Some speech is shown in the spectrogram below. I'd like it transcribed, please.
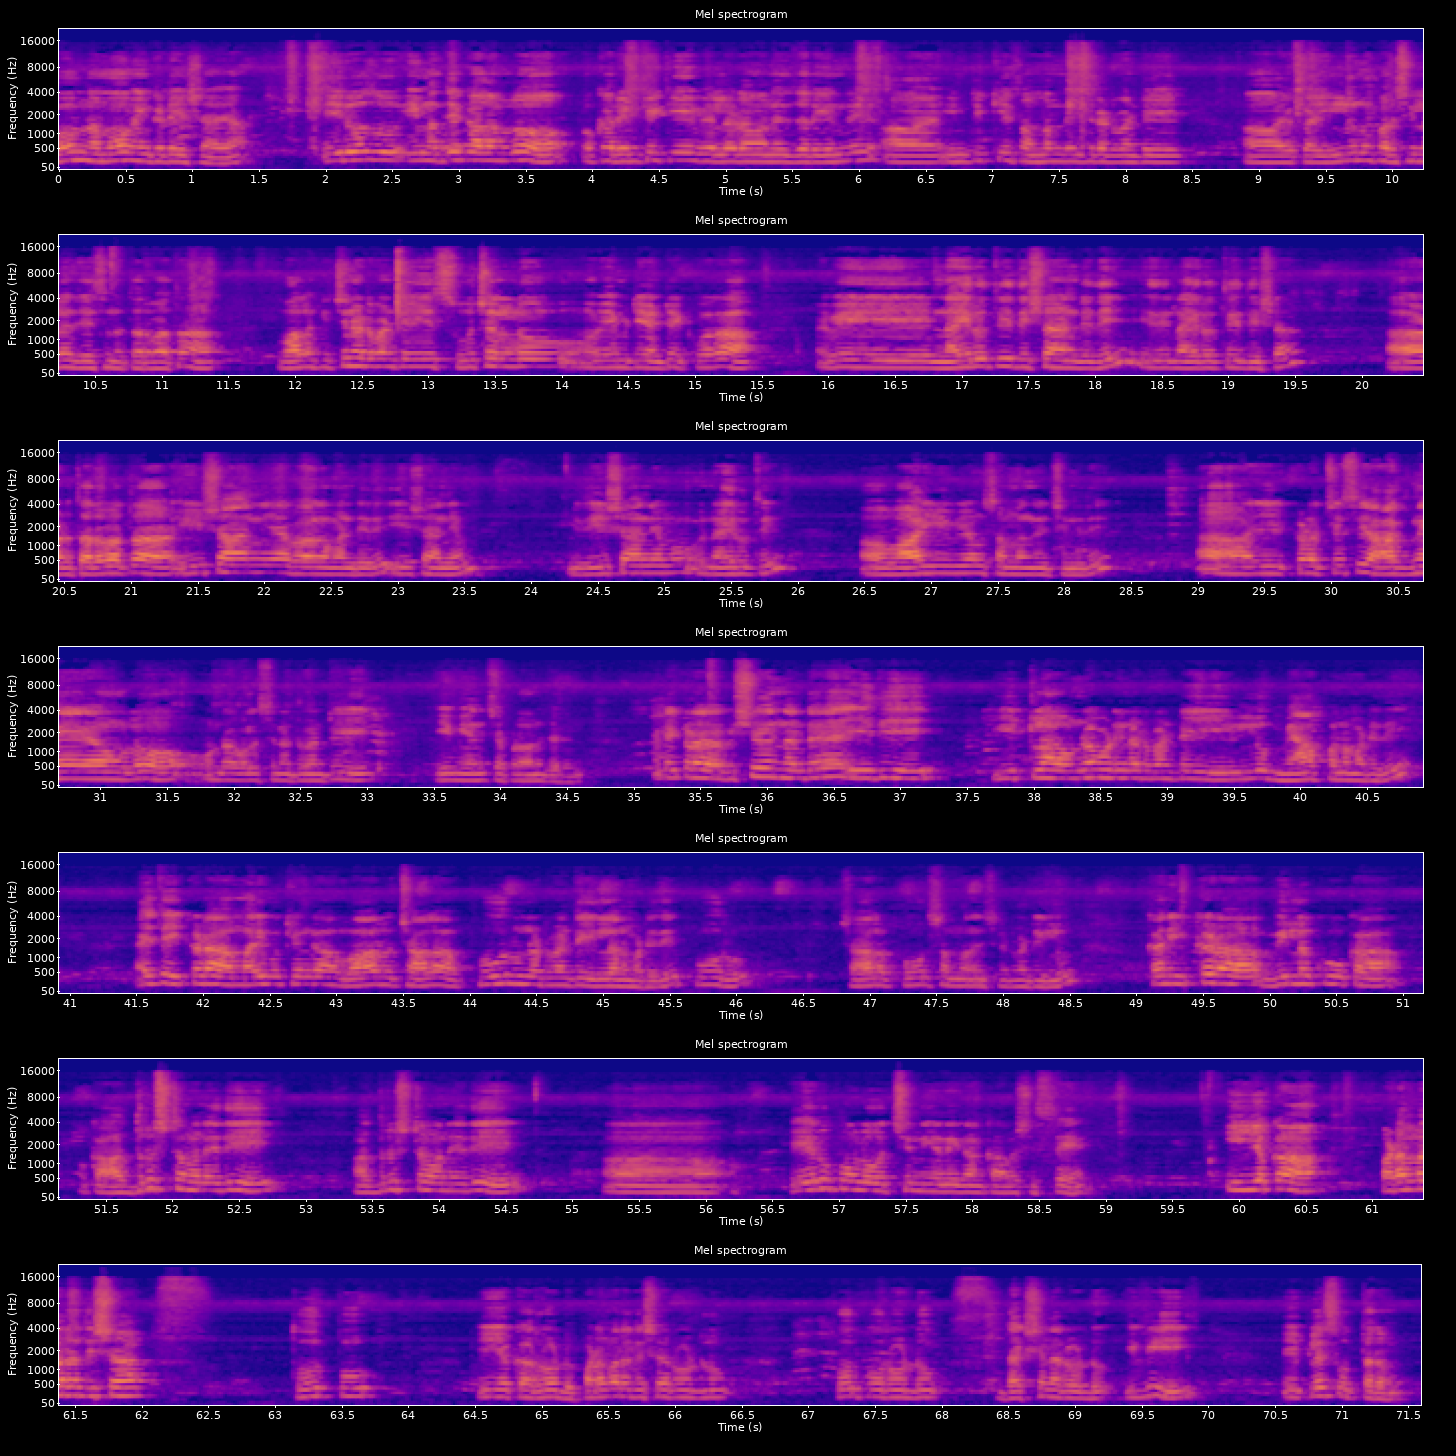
ఓం నమో వెంకటేశాయ. ఈరోజు ఈ మధ్యకాలంలో ఒకరింటికి వెళ్ళడం అనేది జరిగింది. ఆ ఇంటికి సంబంధించినటువంటి ఆ యొక్క ఇల్లును పరిశీలన చేసిన తర్వాత వాళ్ళకి ఇచ్చినటువంటి సూచనలు ఏమిటి అంటే ఎక్కువగా ఇవి నైరుతి దిశ అండి ఇది. ఇది నైరుతి దిశ. తర్వాత ఈశాన్య భాగం అండి ఇది ఈశాన్యం. ఇది ఈశాన్యము నైరుతి వాయువ్యం సంబంధించినది. ఇక్కడ వచ్చేసి ఆగ్నేయంలో ఉండవలసినటువంటి ఏమి అని చెప్పడం అనేది జరిగింది. అంటే ఇక్కడ విషయం ఏంటంటే ఇది ఇట్లా ఉండబడినటువంటి ఇల్లు మ్యాప్ అన్నమాట ఇది. అయితే ఇక్కడ మరి ముఖ్యంగా వాళ్ళు చాలా పూర్ ఉన్నటువంటి ఇల్లు అనమాట ఇది పూరు. చాలా పూర్ సంబంధించినటువంటి ఇల్లు. కానీ ఇక్కడ వీళ్ళకు ఒక ఒక అదృష్టం అనేది అదృష్టం అనేది ఏ రూపంలో వచ్చింది అని కనుక ఆలోచిస్తే ఈ యొక్క పడమర దిశ తూర్పు ఈ యొక్క రోడ్డు పడమర దిశ రోడ్లు తూర్పు రోడ్డు దక్షిణ రోడ్డు ఇవి ఈ ప్లస్ ఉత్తరం.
